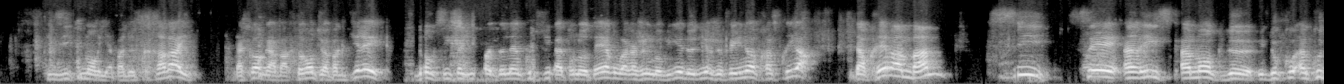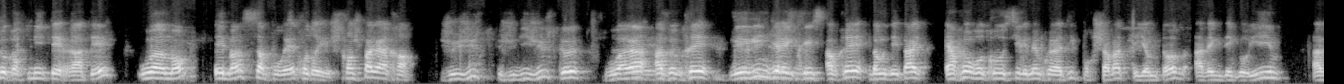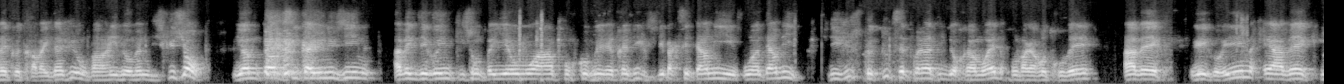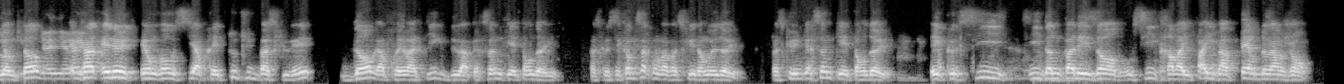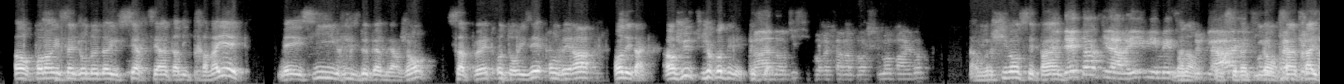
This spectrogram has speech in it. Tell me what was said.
physiquement, il n'y a pas de travail. D'accord, l'appartement, tu ne vas pas le tirer. Donc, s'il s'agit pas de donner un coup de fil à ton notaire ou à l'agent immobilier de dire je fais une offre à ce prix-là. D'après Rambam, si c'est un risque, un manque de, coup d'opportunité raté ou un manque, eh ben, ça pourrait être autorisé. Je ne tranche pas la Je, je dis juste que voilà à peu près les lignes directrices. Après, dans le détail, et après, on retrouve aussi les mêmes problématiques pour Shabbat et Yom Tov avec des goïms, avec le travail d'un juge. On va arriver aux mêmes discussions. Yom Tov, si tu as une usine avec des goïms qui sont payés au mois pour couvrir les préfixes, je ne dis pas que c'est permis ou interdit. Je dis juste que toute cette problématique de Khamoued, on va la retrouver avec les goïms et avec Yom Tov. Et, on va aussi après tout de suite basculer dans la problématique de la personne qui est en deuil. Parce que c'est comme ça qu'on va basculer dans le deuil. Parce qu'une personne qui est en deuil et que s'il si, ne donne pas des ordres ou s'il ne travaille pas, il va perdre de l'argent. Or, pendant les 7 jours de deuil, certes, c'est interdit de travailler, mais s'il risque de perdre de l'argent, ça peut être autorisé. On verra en détail. Alors, juste, je continue. Un dentiste, il pourrait faire un blanchiment, par exemple? Un blanchiment, c'est pas. Un... Détente, il arrive, il met son non, truc là. C'est fatigant. C'est un travail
